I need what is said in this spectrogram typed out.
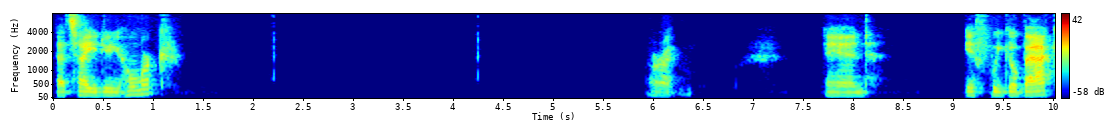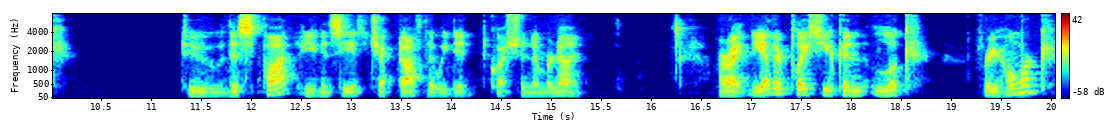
that's how you do your homework. All right. And if we go back to this pot, you can see it's checked off that we did question number nine. All right, the other place you can look for your homework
